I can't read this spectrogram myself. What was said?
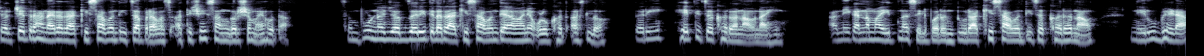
चर्चेत राहणाऱ्या राखी सावंत हिचा प्रवास अतिशय संघर्षमय होता. संपूर्ण जग जरी तिला राखी सावंत या नावाने ओळखत असलं तरी हे तिचं खरं नाव नाही. अनेकांना माहीत नसेल परंतु राखी सावंत तिचं खरं नाव नेरू भेडा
